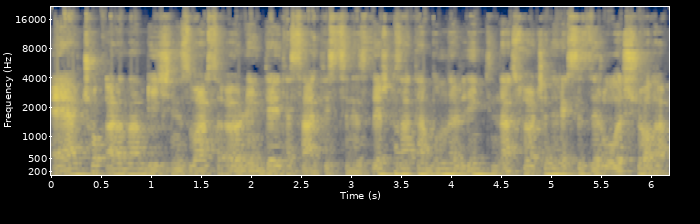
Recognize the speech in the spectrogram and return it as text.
Eğer çok aranan bir işiniz varsa örneğin data scientist'inizdir. Zaten bunları LinkedIn'den search ederek sizlere ulaşıyorlar.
